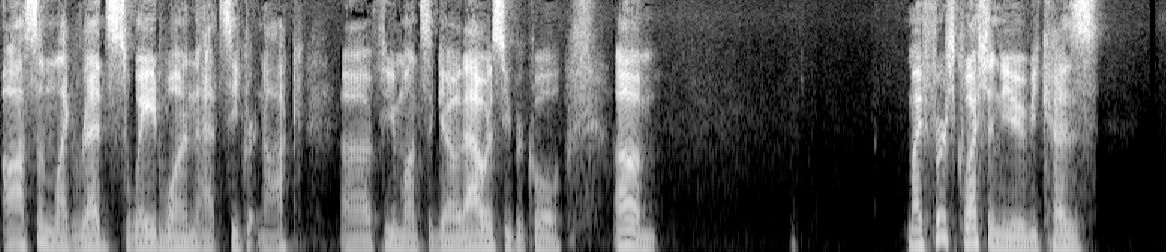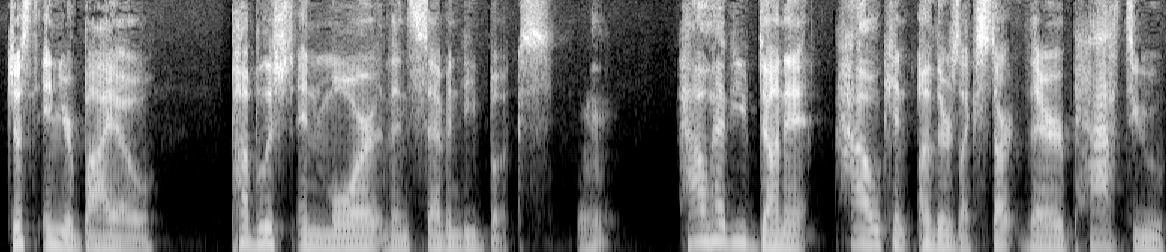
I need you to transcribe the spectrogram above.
awesome like red suede one at Secret Knock uh, a few months ago. That was super cool. Um, my first question to you, because just in your bio, published in more than 70 books. Mm-hmm. How have you done it? How can others like start their path to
